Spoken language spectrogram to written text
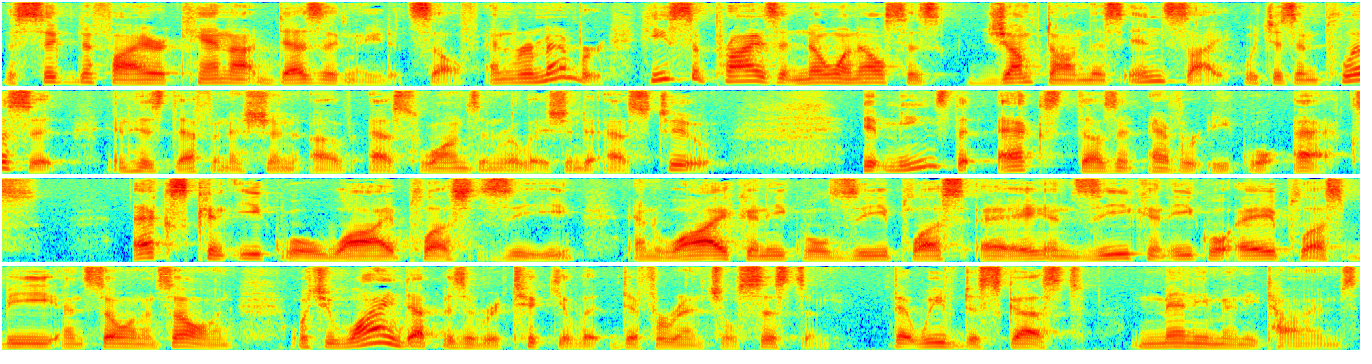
The signifier cannot designate itself. And remember, he's surprised that no one else has jumped on this insight, which is implicit in his definition of S1s in relation to S2. It means that x doesn't ever equal x. x can equal y plus z, and y can equal z plus a, and z can equal a plus b, and so on and so on. What you wind up is a reticulate differential system that we've discussed many, many times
